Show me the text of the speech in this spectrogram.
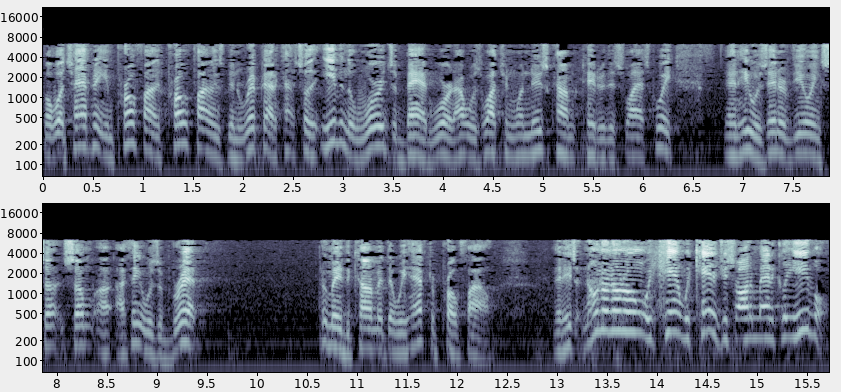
But what's happening in profiling, profiling has been ripped out of context, so that even the word's a bad word. I was watching one news commentator this last week, and he was interviewing some, some uh, I think it was a Brit, who made the comment that we have to profile. And he said, no, no, no, no, we can't, we can't, it's just automatically evil.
